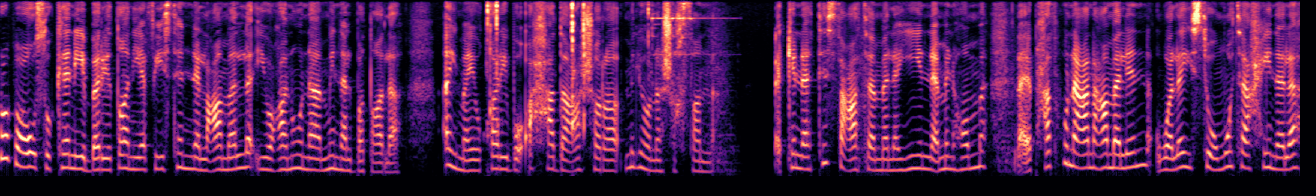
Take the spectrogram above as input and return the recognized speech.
ربع سكان بريطانيا في سن العمل يعانون من البطالة أي ما يقارب 11 مليون شخصا. لكن تسعة ملايين منهم لا يبحثون عن عمل وليسوا متاحين له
